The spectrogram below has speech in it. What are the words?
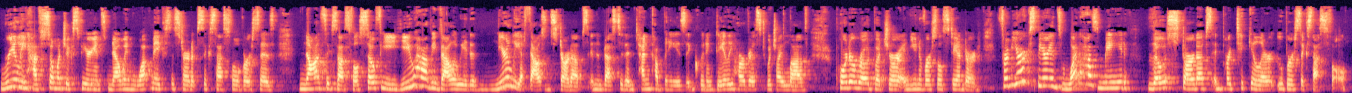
really have so much experience knowing what makes a startup successful versus not successful. Sophie, you have evaluated nearly a thousand startups and invested in 10 companies, including Daily Harvest, which I love, Porter Road Butcher, and Universal Standard. From your experience, what has made those startups in particular uber successful?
